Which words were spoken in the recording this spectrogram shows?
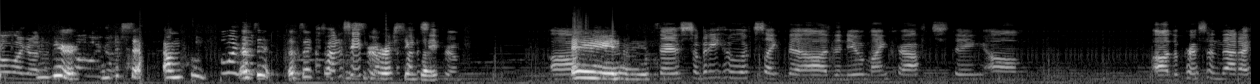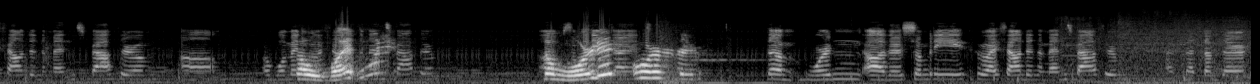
Oh my god. I'm here. Oh my god. just, um, Oh my that's god. it. That's it. I found a safe room. I found a safe room. Um, Hey, nice. There's somebody who looks like the uh, the new Minecraft thing. Um, uh, the person that I found in the men's bathroom. Um, a woman The found what in the men's bathroom. The Um, warden or the warden? Uh, there's somebody who I found in the men's bathroom. I've met them there.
